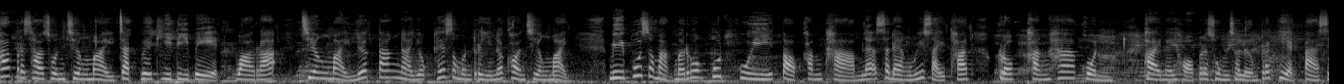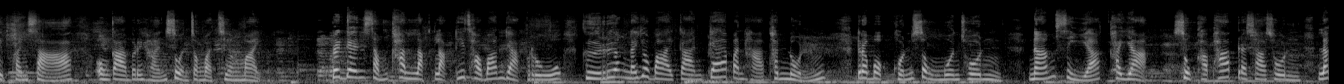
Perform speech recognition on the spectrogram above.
ภาคประชาชนเชียงใหม่จัดเวทีดีเบต วาระ เชียงใหม่เลือกตั้งนายกเทศมนตรีนครเชียงใหม่ มีผู้สมัครมาร่วมพูดคุย ตอบคำถาม และแสดงวิสัยทัศน์ ครบทั้ง 5 คน ภายในหอประชุมเฉลิมพระเกียรติ 80 พรรษา องค์การบริหารส่วนจังหวัดเชียงใหม่ประเด็นสำคัญหลัก ๆ ที่ชาวบ้านอยากรู้ คือเรื่องนโยบายการแก้ปัญหาถนน ระบบขนส่งมวลชน น้ำเสีย ขยะ สุขภาพประชาชน และ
